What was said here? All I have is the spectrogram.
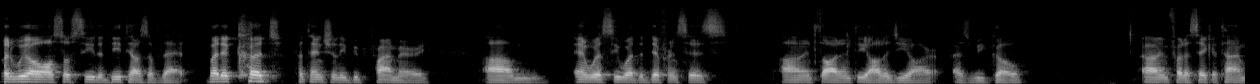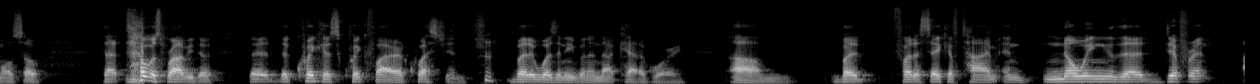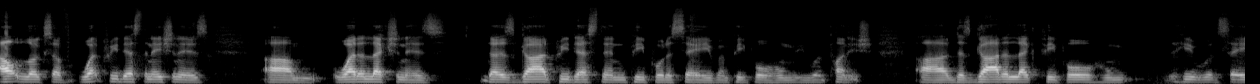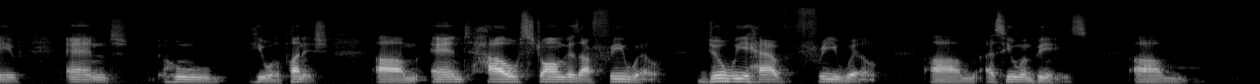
but we'll also see the details of that. But it could potentially be primary, um, and we'll see what the differences uh, in thought and theology are as we go. Uh, and for the sake of time, also, that that was probably the the, the quickest quick fire question, but it wasn't even in that category. Um, but for the sake of time and knowing the different outlooks of what predestination is, um, what election is, does God predestine people to save and people whom He would punish? Uh, does God elect people whom He would save and whom He will punish? Um, and how strong is our free will? Do we have free will um, as human beings? Um,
